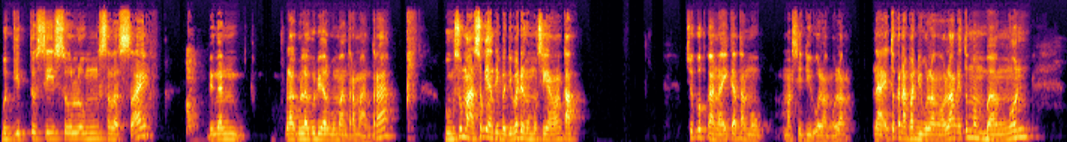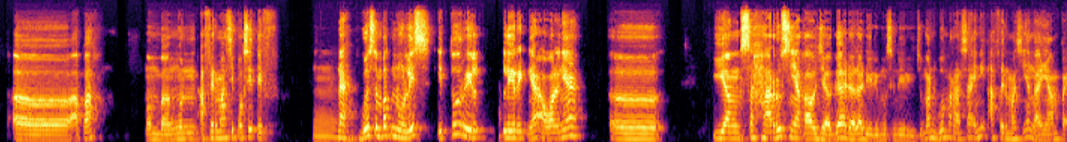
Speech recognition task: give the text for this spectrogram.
begitu si sulung selesai dengan lagu-lagu di album mantra-mantra, Bungsu masuk yang tiba-tiba dengan musik yang lengkap. Cukup karena ikatanmu masih diulang-ulang. Nah itu kenapa diulang-ulang? Itu membangun eh, apa? Membangun afirmasi positif. Hmm. Nah, gue sempat nulis itu liriknya awalnya eh, yang seharusnya kau jaga adalah dirimu sendiri. Cuman gue merasa ini afirmasinya nggak nyampe.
